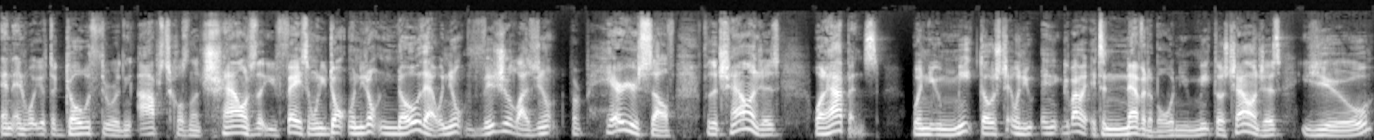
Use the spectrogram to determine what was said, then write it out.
and, and what you have to go through and the obstacles and the challenges that you face. And when you don't when you don't know that, when you don't visualize, you don't prepare yourself for the challenges, what happens? when you meet those, when you, and by the way, it's inevitable when you meet those challenges, you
